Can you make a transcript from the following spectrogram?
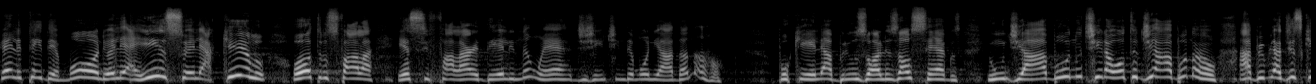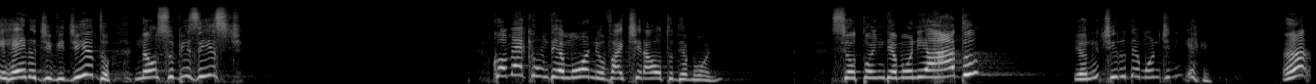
ele tem demônio, ele é isso, ele é aquilo. Outros falam, esse falar dele não é de gente endemoniada, não porque ele abriu os olhos aos cegos. Um diabo não tira outro diabo, não. A Bíblia diz que reino dividido não subsiste. Como é que um demônio vai tirar outro demônio? Se eu estou endemoniado, eu não tiro o demônio de ninguém. Hã?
